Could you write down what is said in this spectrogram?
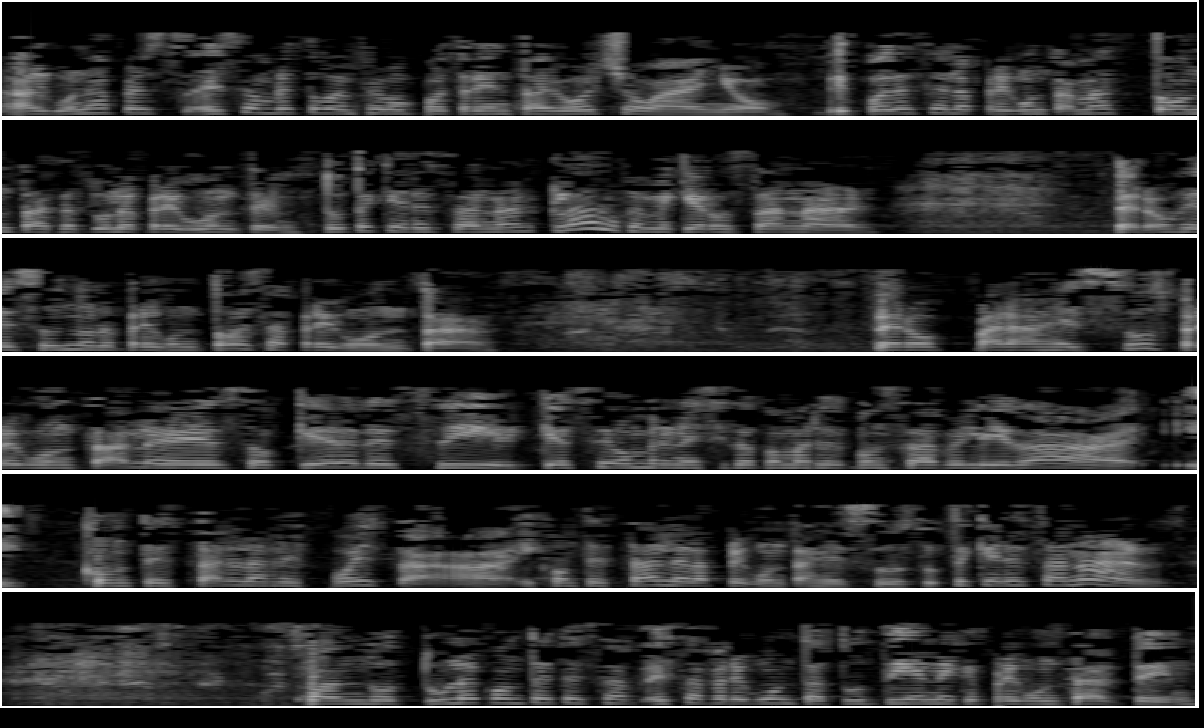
Alguna ese hombre estuvo enfermo por 38 años y puede ser la pregunta más tonta que tú le preguntes. ¿Tú te quieres sanar? Claro que me quiero sanar. Pero Jesús no le preguntó esa pregunta. Pero para Jesús preguntarle eso quiere decir que ese hombre necesita tomar responsabilidad y contestarle la respuesta ah, y contestarle la pregunta a Jesús. ¿Tú te quieres sanar? Cuando tú le contestes esa, pregunta, tú tienes que preguntarte,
